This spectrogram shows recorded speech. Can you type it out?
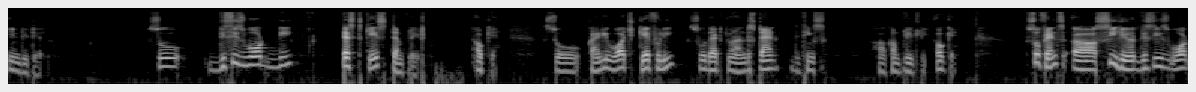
in detail. So this is what the test case template. Okay. So kindly watch carefully so that you understand the things uh, completely. Okay so friends uh, see here this is what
